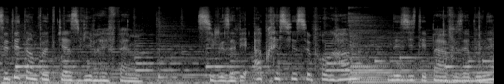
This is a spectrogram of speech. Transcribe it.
C'était un podcast Vivre FM. Si vous avez apprécié ce programme, n'hésitez pas à vous abonner.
